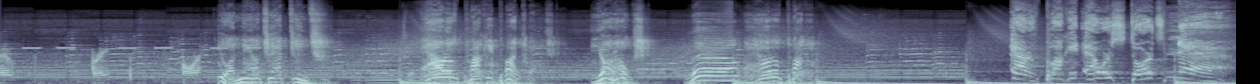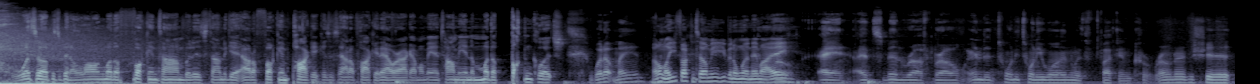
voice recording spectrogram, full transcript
two, three, four. You are now tapped into Out of Pocket Podcast. Your host, Real Out of Pocket. Out of Pocket Hour starts now. What's up? It's been a long motherfucking time, but it's time to get out of fucking pocket because it's out of pocket hour. I got my man Tommy in the motherfucking clutch. What up, man? I don't know. You fucking tell me. You've been a one MIA. Hey, it's been rough, bro. Ended 2021 with fucking Corona and shit.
